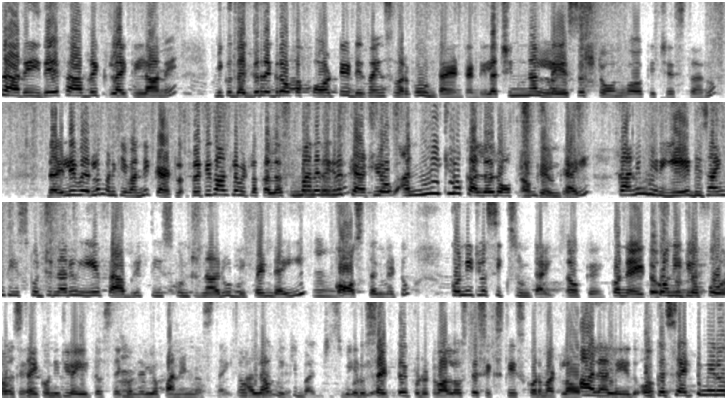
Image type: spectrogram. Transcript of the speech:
సారీ ఇదే ఫ్యాబ్రిక్ లైక్ ఇలానే మీకు దగ్గర దగ్గర ఒక ఫార్టీ డిజైన్స్ వరకు ఉంటాయంటండి. ఇలా చిన్న లేస్ స్టోన్ వర్క్ ఇచ్చేస్తారు. డైలీ వేర్లో మనకి ఇవన్నీ క్యాట్లో ప్రతి దాంట్లో ఇట్లా కలర్స్ మన దగ్గర కేటలాగ్ అన్నిట్లో కలర్ ఆప్షన్స్. ఉంటాయి. కానీ మీరు ఏ డిజైన్ తీసుకుంటున్నారు ఏ ఫ్యాబ్రిక్ తీసుకుంటున్నారు డిపెండ్ అయ్యి కాస్ట్ తగినట్టు కొన్నిట్లో సిక్స్ ఉంటాయి. ఓకే కొన్ని ఎయిట్ కొన్నిట్లో ఫోర్ వస్తాయి కొన్నిట్లో ఎయిట్ వస్తాయి కొన్నిట్లో పన్నెండు వస్తాయి. అలా మీకు బంచెస్ ఇప్పుడు సెట్ ఇప్పుడు ట్వెల్వ్ వస్తే సిక్స్ తీసుకోవడం అట్లా. అలా లేదు. ఒక సెట్ మీరు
